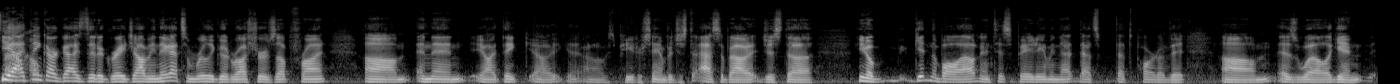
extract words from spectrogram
Yeah, I help? think our guys did a great job. I mean, they got some really good rushers up front. Um, and then, you know, I think, uh, I don't know if it was Peter Sam, but just to ask about it, just, uh, you know, getting the ball out and anticipating. I mean, that that's that's part of it um, as well. Again,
